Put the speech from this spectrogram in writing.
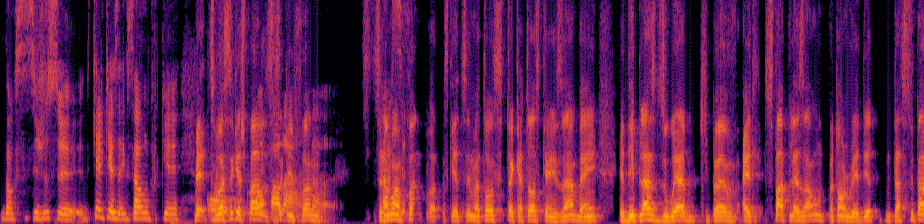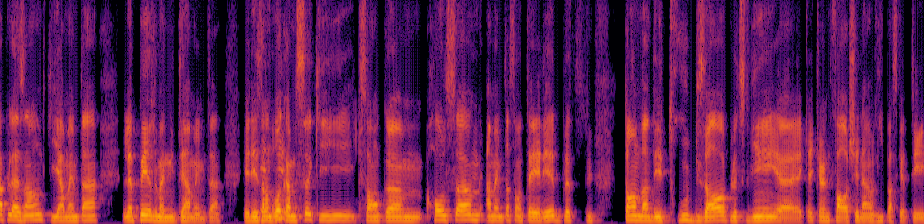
donc, c'est juste euh, quelques exemples que. Mais tu vois, c'est que je parle, c'est ça qui est le fun. C'est vraiment fun parce que, tu sais, mettons, si tu as 14-15 ans, ben, il y a des places du web qui peuvent être super plaisantes. Mettons Reddit, une place super plaisante qui est en même temps le pire de l'humanité en même temps. Il y a des endroits comme ça qui, qui, sont comme wholesome, en même temps sont terribles. Là, tu, tombes dans des trous bizarres, puis là, tu deviens euh, quelqu'un de fâché dans la vie parce que tu es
